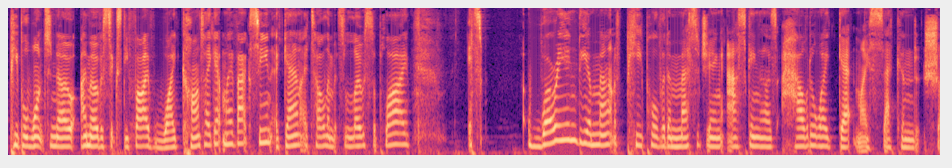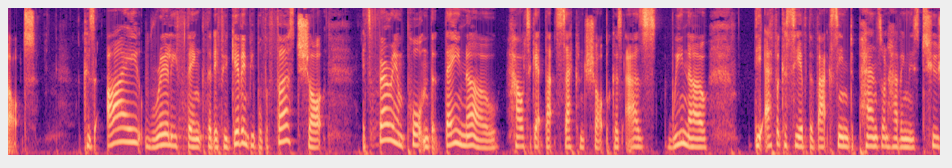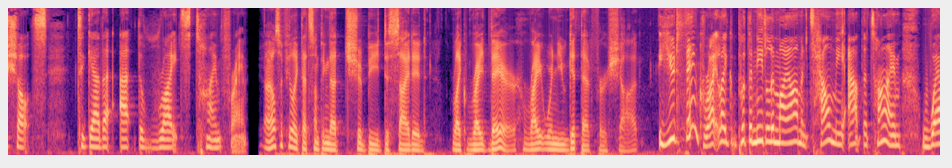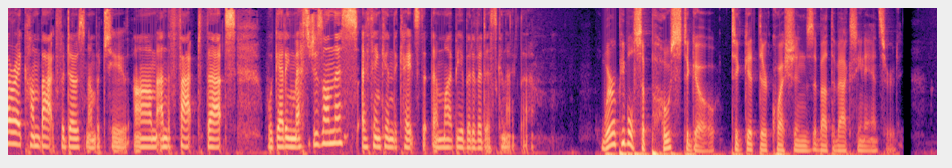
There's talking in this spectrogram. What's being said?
People want to know, I'm over 65, why can't I get my vaccine? Again, I tell them it's low supply. It's worrying the amount of people that are messaging asking us, how do I get my second shot? Because I really think that if you're giving people the first shot, it's very important that they know how to get that second shot because, as we know, the efficacy of the vaccine depends on having these two shots together at the right time frame. I also feel like that's something that should be decided like right there, right when you get that first shot. You'd think, right? Like, put the needle in my arm and tell me at the time where I come back for dose number two. Um, and the fact that we're getting messages on this, I think, indicates that there might be a bit of a disconnect there. Where are people supposed to go to get their questions about the vaccine answered?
